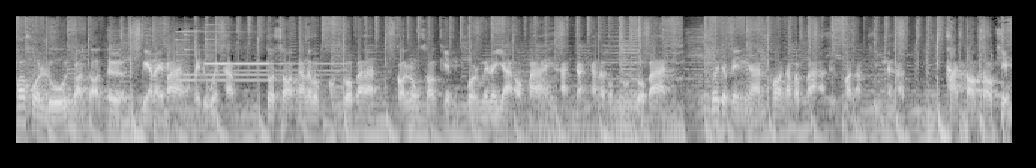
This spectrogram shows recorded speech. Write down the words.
ข้อควรรู้ก่อนต่อเติมมีอะไรบ้างไปดูกันครับ ตรวจสอบงานระบบของตัวบ้าน ก่อนลงเสาเข็มควรเว้นระยะออกมาให้ห่างจากงานระบบของตัวบ้านไม่ว่าจะเป็นงานท่อน้ำประปาหรือท่อน้ำทิ้งนะครับหากตอกเสาเข็ม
